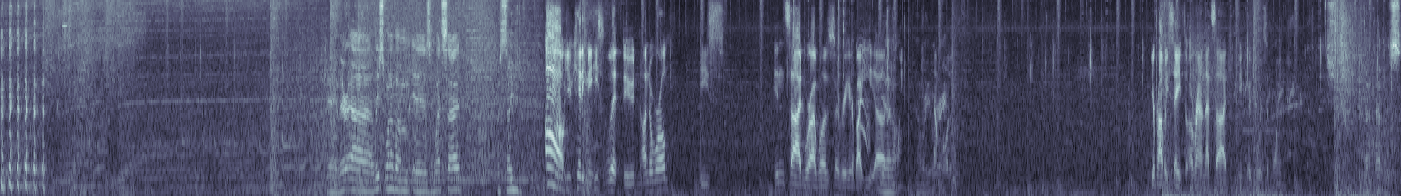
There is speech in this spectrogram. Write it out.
okay, there. Uh, at least one of them is west side. West side. Oh, you kidding me? He's lit, dude. Underworld. He's inside where I was over here by E. Uh, yeah, don't point. know where You're probably safe around that side if you go towards the point. Shit. I that was.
